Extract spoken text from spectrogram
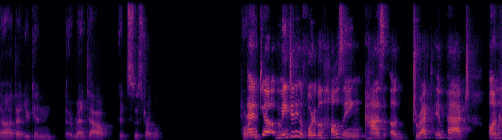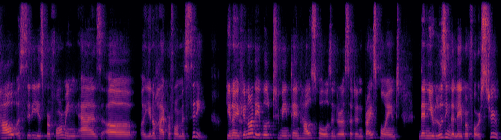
uh, that you can rent out, it's a struggle. Or and uh, maintaining affordable housing has a direct impact on how a city is performing as a, a you know high performance city. You know, if you're not able to maintain households under a certain price point, then you're losing the labor force too.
